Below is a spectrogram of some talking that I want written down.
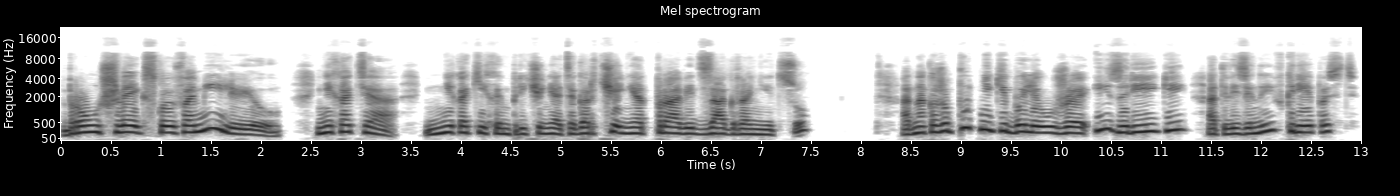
брауншвейгскую фамилию, не хотя никаких им причинять огорчений отправить за границу. Однако же путники были уже из Риги отвезены в крепость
